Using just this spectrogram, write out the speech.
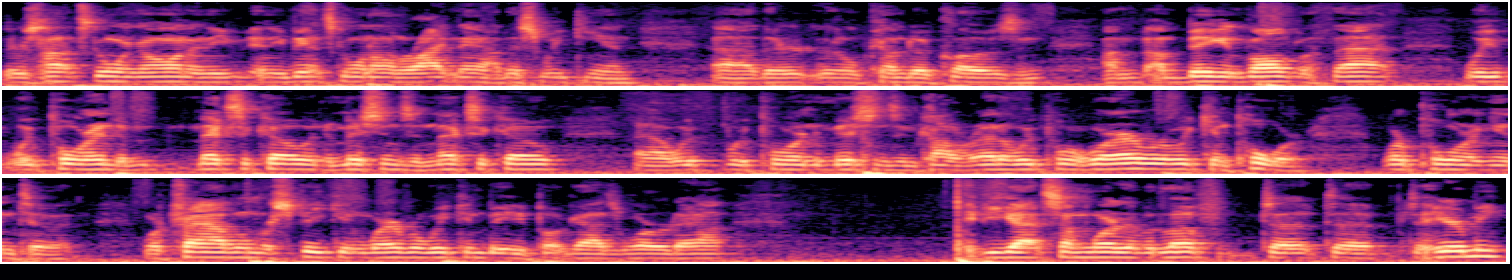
there's hunts going on and, and events going on right now this weekend uh, that'll come to a close. And I'm, I'm big involved with that. We, we pour into Mexico, into missions in Mexico. Uh, we, we pour into missions in Colorado. We pour wherever we can pour. We're pouring into it. We're traveling. We're speaking wherever we can be to put God's word out. If you got somewhere that would love to, to, to hear me,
